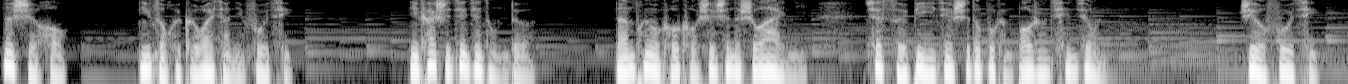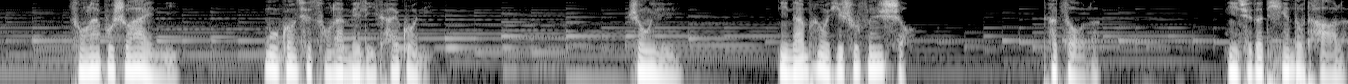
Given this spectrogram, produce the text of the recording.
那时候，你总会格外想念父亲。你开始渐渐懂得，男朋友口口声声的说爱你，却随便一件事都不肯包容迁就你。只有父亲，从来不说爱你，目光却从来没离开过你。终于，你男朋友提出分手，他走了。你觉得天都塌了。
